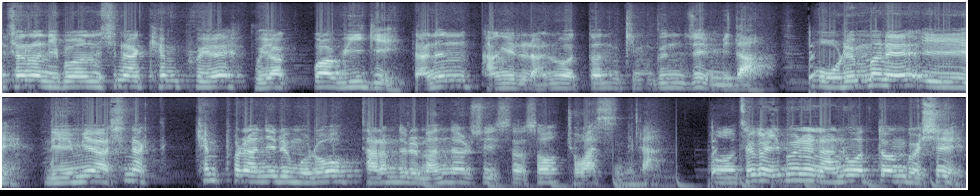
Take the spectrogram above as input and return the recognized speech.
저는 이번 신학 캠프의 구약과 위기라는 강의를 나누었던 김근주입니다. 뭐 오랜만에 이 네미아 신학 캠프란 이름으로 사람들을 만날 수 있어서 좋았습니다. 어, 제가 이번에 나누었던 것이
